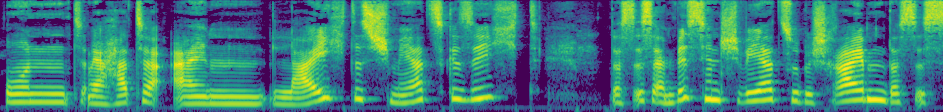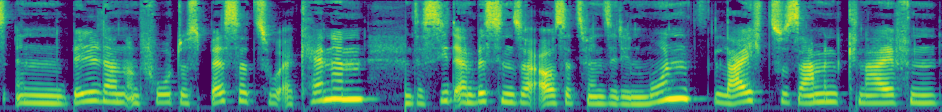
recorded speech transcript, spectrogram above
und er hatte ein leichtes Schmerzgesicht das ist ein bisschen schwer zu beschreiben. Das ist in Bildern und Fotos besser zu erkennen. Das sieht ein bisschen so aus, als wenn sie den Mund leicht zusammenkneifen.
